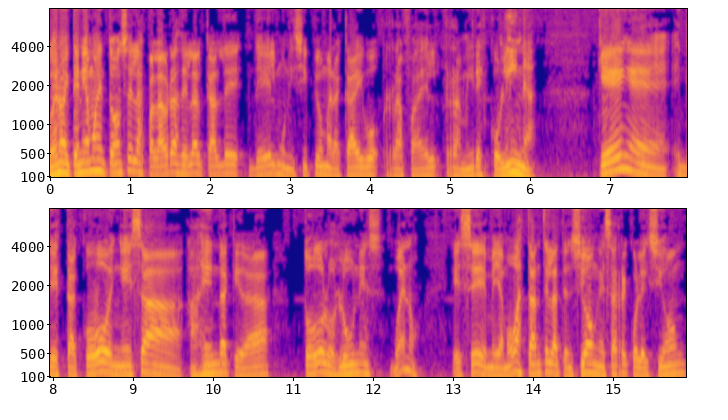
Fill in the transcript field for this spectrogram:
Bueno, ahí teníamos entonces las palabras del alcalde del municipio Maracaibo, Rafael Ramírez Colina quien eh, destacó en esa agenda que da todos los lunes, bueno, ese me llamó bastante la atención, esa recolección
